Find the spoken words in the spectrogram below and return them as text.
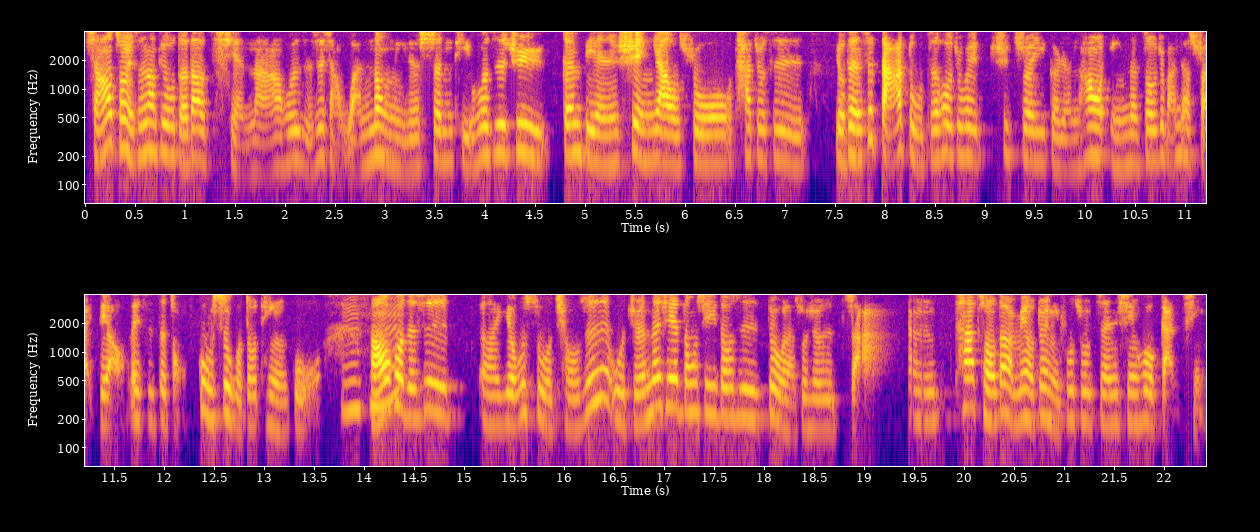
想要从你身上，譬如得到钱呐、啊，或者只是想玩弄你的身体，或者是去跟别人炫耀说他就是。有的人是打赌之后就会去追一个人，然后赢了之后就把人家甩掉，类似这种故事我都听过。嗯，然后或者是呃有所求，就是我觉得那些东西都是对我来说就是渣。嗯，他从头到尾没有对你付出真心或感情，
